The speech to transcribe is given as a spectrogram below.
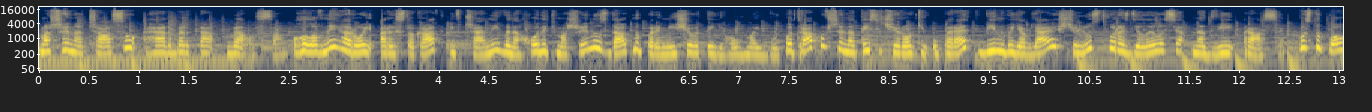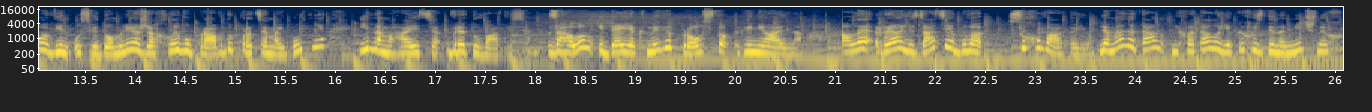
Машина часу Герберта Велса. Головний герой, аристократ і вчений винаходить машину, здатну переміщувати його в майбутнє. Потрапивши на тисячі років уперед, він виявляє, що людство розділилося на дві раси. Поступово він усвідомлює жахливу правду про це майбутнє і намагається врятуватися. Загалом ідея книги просто геніальна. Але реалізація була суховатою. Для мене там не хватало якихось динамічних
